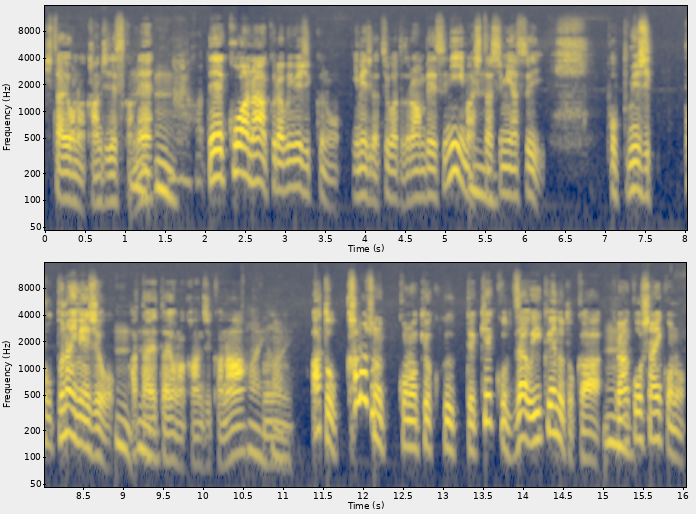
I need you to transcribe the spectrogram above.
したような感じですかね。で、コアなクラブミュージックのイメージが強かったドラムベースに、今親しみやすいポップミュージック、ポップなイメージを与えたような感じかな。あと、彼女のこの曲って結構ザ・ウィークエンドとか、うん。フランク・オーシャン以降の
